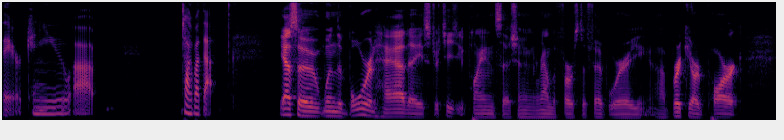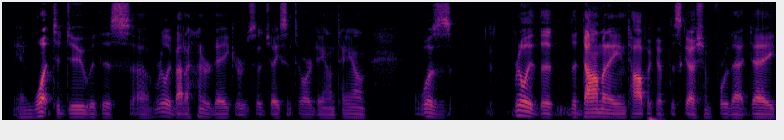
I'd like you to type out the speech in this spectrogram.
there. Can you uh, talk about that? Yeah, so when the board had a strategic planning session around the 1st of February, uh, Brickyard Park and what to do with this uh, really about 100 acres adjacent to our downtown was really the, the dominating topic of discussion for that day.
